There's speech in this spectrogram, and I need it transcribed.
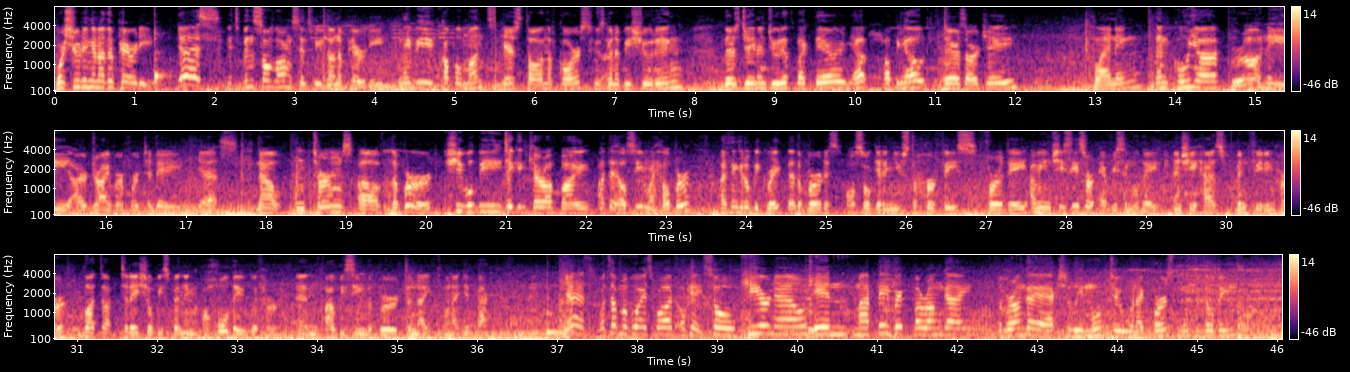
We're shooting another parody. Yes! It's been so long since we've done a parody. Maybe a couple months. Here's Ton, of course, who's gonna be shooting. There's Jane and Judith back there. Yep, helping out. There's RJ planning. And Kuya Ronnie, our driver for today. Yes. Now, in terms of the bird, she will be taken care of by Ate Elsie, my helper. I think it'll be great that the bird is also getting used to her face for a day. I mean, she sees her every single day and she has been feeding her. But uh, today she'll be spending a whole day with her and I'll be seeing the bird tonight when I get back. Yes, what's up my boy squad? Okay, so here now in my favorite barangay, the barangay I actually moved to when I first moved to Philippines.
